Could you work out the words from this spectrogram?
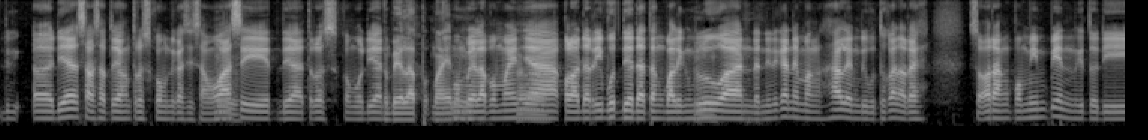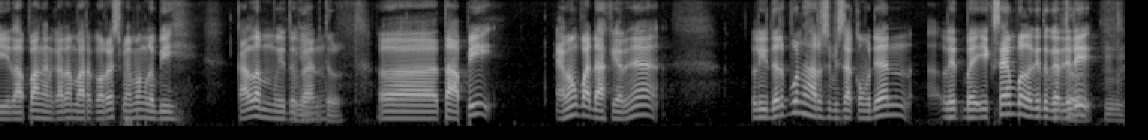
di- eh, dia salah satu yang terus komunikasi sama wasit, dia terus kemudian Membela pemain membela pemainnya. Kalau ada ribut dia datang paling duluan dan ini kan memang hal yang dibutuhkan oleh seorang pemimpin gitu di lapangan karena Marco Reus memang lebih kalem gitu Iya, kan. betul. Eh, tapi emang pada akhirnya leader pun harus bisa kemudian lead by example gitu Gar. Jadi Hmm.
